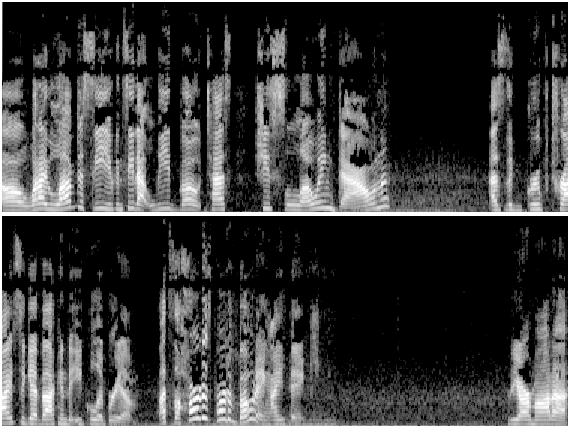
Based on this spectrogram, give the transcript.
Oh, what I love to see, you can see that lead boat, Tess, she's slowing down as the group tries to get back into equilibrium. That's the hardest part of boating, I think. The armada.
